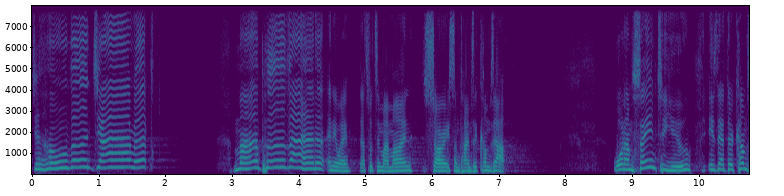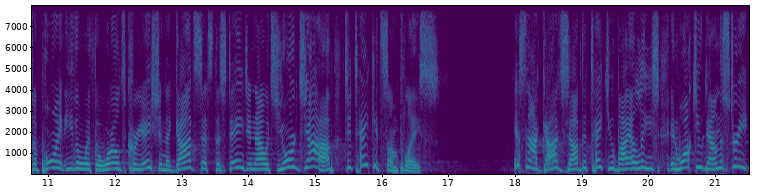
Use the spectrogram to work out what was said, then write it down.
Jehovah Jireh, my provider. Anyway, that's what's in my mind. Sorry, sometimes it comes out. What I'm saying to you is that there comes a point, even with the world's creation, that God sets the stage, and now it's your job to take it someplace. It's not God's job to take you by a leash and walk you down the street.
